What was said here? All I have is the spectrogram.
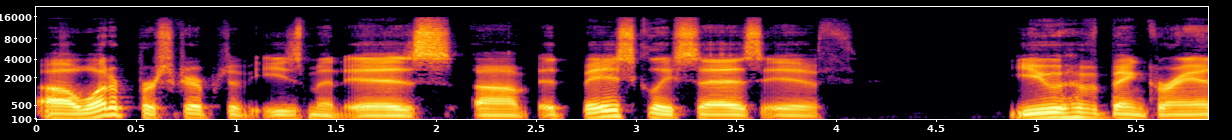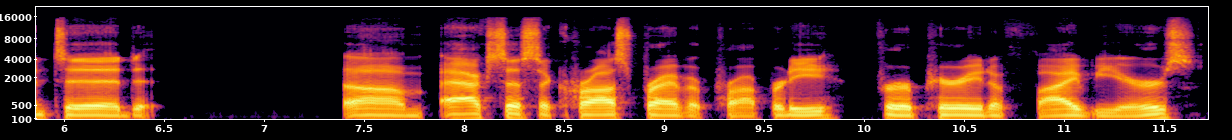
Uh, what a prescriptive easement is, um, it basically says if you have been granted um, access across private property for a period of five years,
